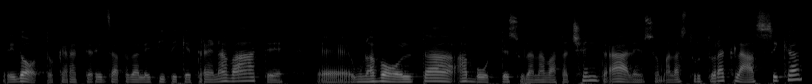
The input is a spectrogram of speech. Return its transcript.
ridotto, caratterizzata dalle tipiche tre navate, eh, una volta a botte sulla navata centrale, insomma la struttura classica,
